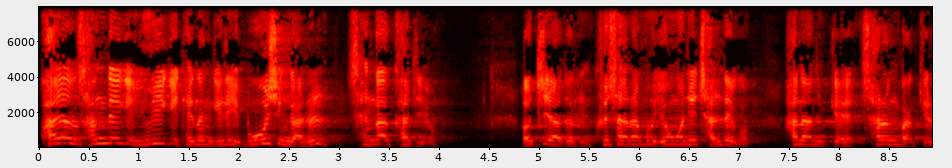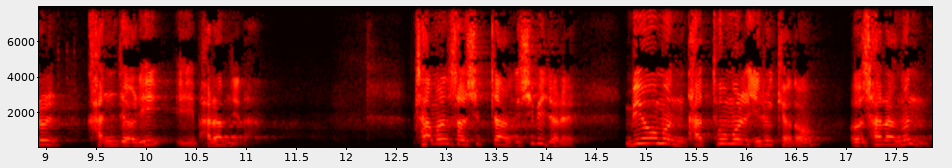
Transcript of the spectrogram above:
과연 상대에게 유익이 되는 길이 무엇인가를 생각하지요. 어찌하든 그 사람의 영혼이 잘되고 하나님께 사랑받기를 간절히 바랍니다. 잠언서 10장 12절에 미움은 다툼을 일으켜도 사랑은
